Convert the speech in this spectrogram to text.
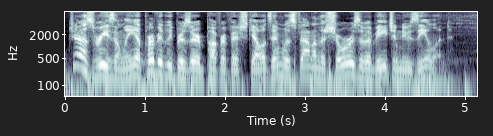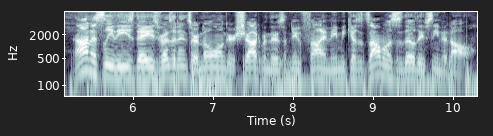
Just recently, a perfectly preserved pufferfish skeleton was found on the shores of a beach in New Zealand. Honestly, these days, residents are no longer shocked when there's a new finding because it's almost as though they've seen it all.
